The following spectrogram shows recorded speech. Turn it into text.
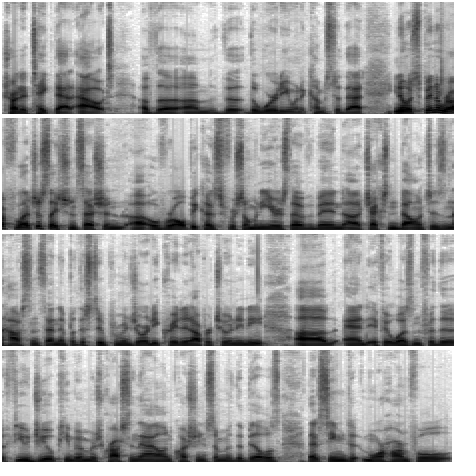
try to take that out of the, um, the, the wording when it comes to that. You know, it's been a rough legislation session uh, overall because for so many years there have been uh, checks and balances in the House and Senate, but the supermajority created an opportunity. Uh, and if it wasn't for the few GOP members crossing the aisle and questioning some of the bills that seemed more harmful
